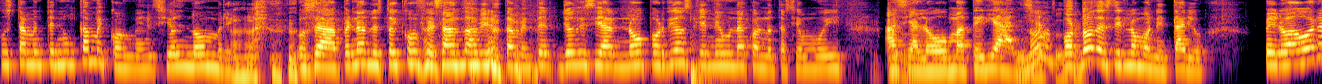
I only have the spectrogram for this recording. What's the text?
justamente nunca me convenció el nombre. O sea, apenas lo estoy confesando abiertamente. Yo decía, no, por Dios, tiene una connotación muy hacia lo material, ¿no? por no decir lo monetario. Pero ahora,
